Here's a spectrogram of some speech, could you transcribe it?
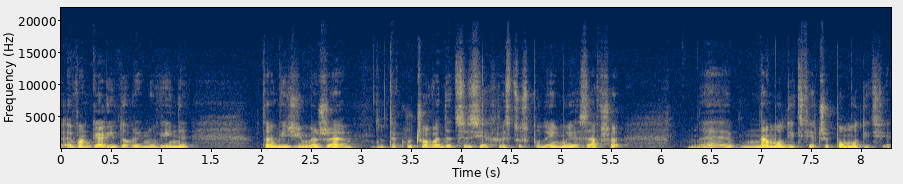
e, Ewangelii, dobrej nowiny, tam widzimy, że te kluczowe decyzje Chrystus podejmuje zawsze e, na modlitwie czy po modlitwie.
